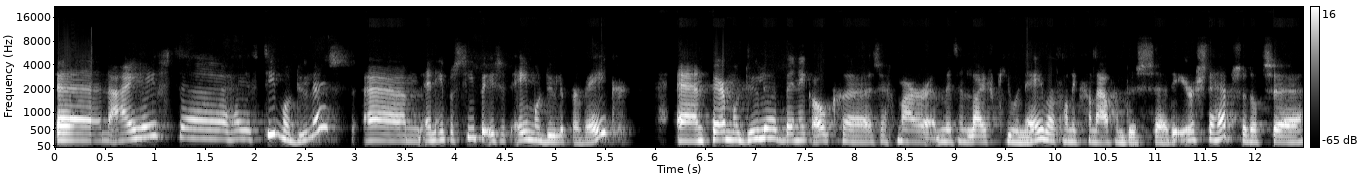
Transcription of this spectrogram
Eh, nou, hij heeft, eh, hij heeft tien modules. Ehm, en in principe is het één module per week. En per module ben ik ook eh, zeg maar met een live QA, waarvan ik vanavond dus eh, de eerste heb. Zodat ze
